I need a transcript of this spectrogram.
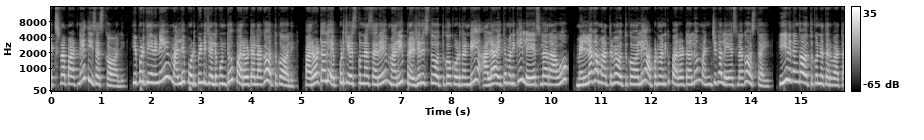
ఎక్స్ట్రా పార్ట్ని తీసేసుకోవాలి. ఇప్పుడు దీనిని మళ్ళీ పొడిపిండి జల్లుకుంటూ పరోటాలాగా ఒత్తుకోవాలి. పరోటాలు ఎప్పుడు చేసుకున్నా సరే మరీ ప్రెషర్ ఇస్తూ ఒత్తుకోకూడదండి. అలా అయితే మనకి లేయర్స్లా రావు. మెల్లగా మాత్రమే ఒత్తుకోవాలి. అప్పుడు మనకి పరోటాలు మంచిగా లేయర్స్ లాగా వస్తాయి. ఈ విధంగా ఒత్తుకున్న తర్వాత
